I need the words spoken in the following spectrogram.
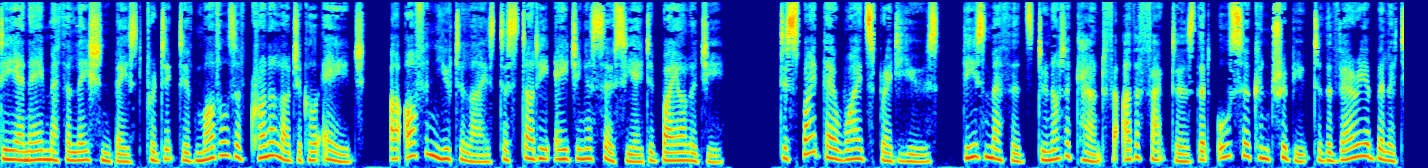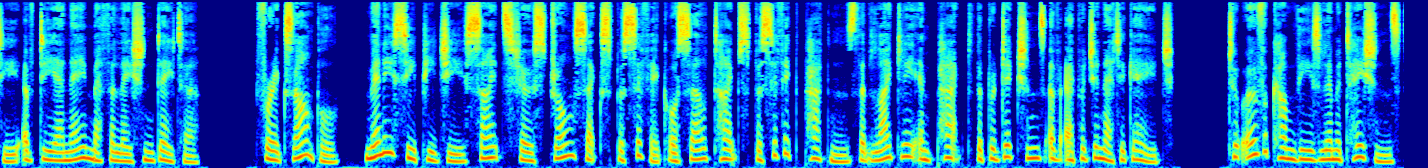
DNA methylation based predictive models of chronological age, are often utilized to study aging associated biology. Despite their widespread use, these methods do not account for other factors that also contribute to the variability of DNA methylation data. For example, many CpG sites show strong sex specific or cell type specific patterns that likely impact the predictions of epigenetic age. To overcome these limitations,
